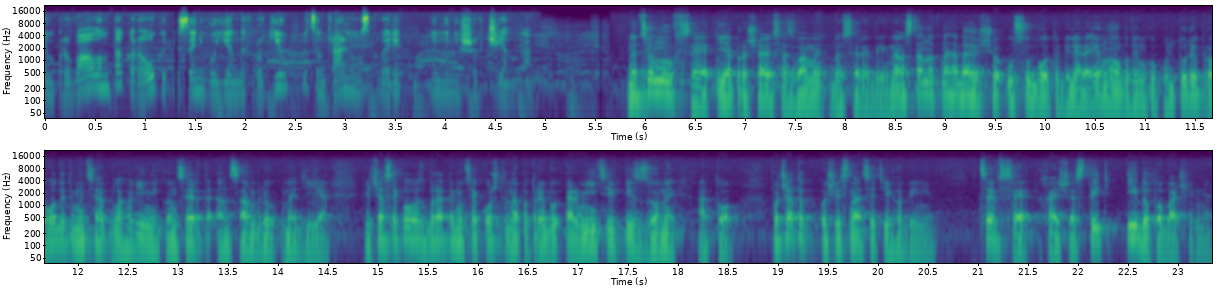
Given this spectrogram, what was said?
солдатським привалом та караоке пісень воєнних років у центральному сквері імені Шевченка. На цьому все. Я прощаюся з вами до середи. Наостанок нагадаю, що у суботу біля районного будинку культури проводитиметься благодійний концерт ансамблю Надія, під час якого збиратимуться кошти на потреби армійців із зони АТО. Початок о 16-й годині. Це все. Хай щастить і до побачення.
